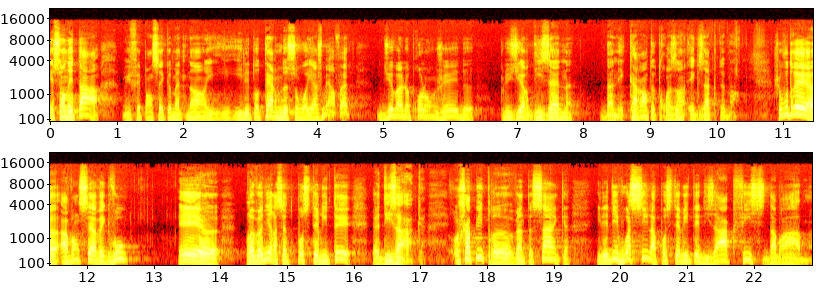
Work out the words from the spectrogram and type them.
et son état lui fait penser que maintenant il est au terme de son voyage. Mais en fait, Dieu va le prolonger de plusieurs dizaines d'années, 43 ans exactement. Je voudrais euh, avancer avec vous et euh, revenir à cette postérité euh, d'Isaac. Au chapitre 25, il est dit, Voici la postérité d'Isaac, fils d'Abraham.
